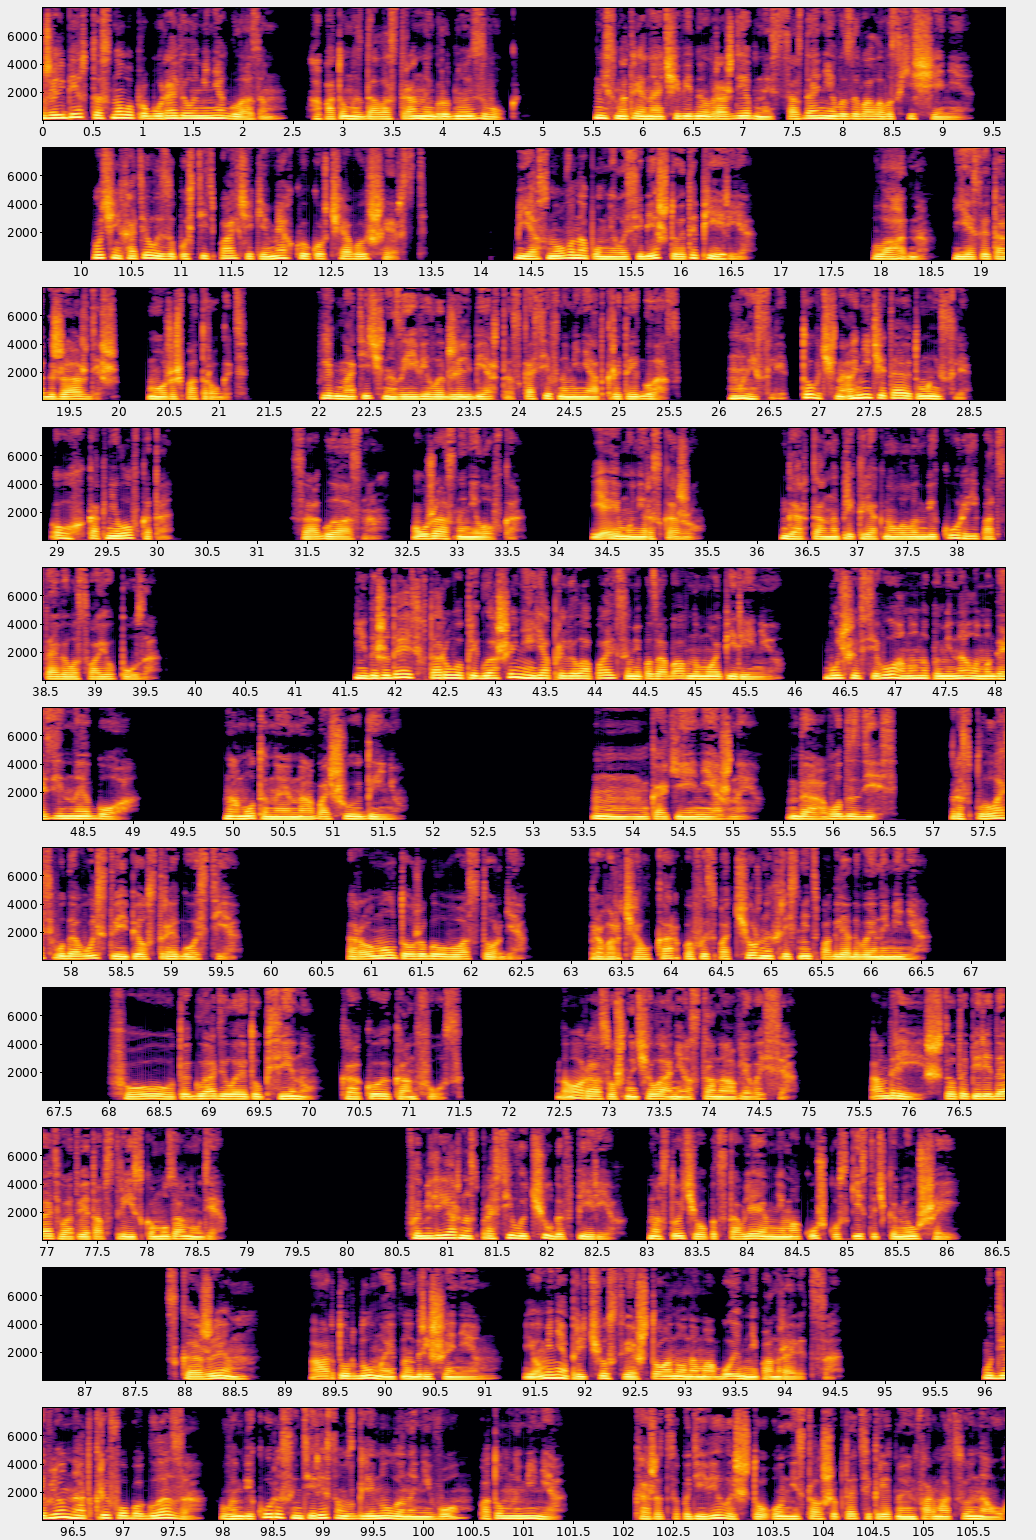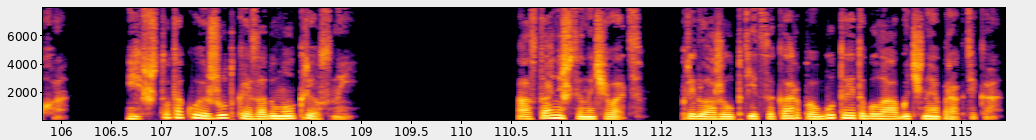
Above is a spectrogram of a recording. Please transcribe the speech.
Джильберта снова пробуравила меня глазом, а потом издала странный грудной звук. Несмотря на очевидную враждебность, создание вызывало восхищение. Очень хотелось запустить пальчики в мягкую курчавую шерсть. Я снова напомнила себе, что это перья. «Ладно, если так жаждешь, можешь потрогать», — флегматично заявила Джильберта, скосив на меня открытый глаз. «Мысли, точно, они читают мысли. Ох, как неловко-то». «Согласна, ужасно неловко. Я ему не расскажу». Гортанно прикрякнула ламбикура и подставила свое пузо. Не дожидаясь второго приглашения, я провела пальцами по забавному оперению. Больше всего оно напоминало магазинное боа, намотанное на большую дыню. «Ммм, какие нежные. Да, вот здесь». Расплылась в удовольствии пёстрая гостья. Ромул тоже был в восторге. Проворчал Карпов из-под черных ресниц, поглядывая на меня. «Фу, ты гладила эту псину. Какой конфуз. Но раз уж начала, не останавливайся. Андрей, что-то передать в ответ австрийскому зануде?» Фамильярно спросила чудо в перьях, настойчиво подставляя мне макушку с кисточками ушей. «Скажи, Артур думает над решением, и у меня предчувствие, что оно нам обоим не понравится». Удивленно открыв оба глаза, Ламбикура с интересом взглянула на него, потом на меня. Кажется, подивилась, что он не стал шептать секретную информацию на ухо. И что такое жуткое задумал крестный? «Останешься ночевать», — предложил птица Карпов, будто это была обычная практика.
